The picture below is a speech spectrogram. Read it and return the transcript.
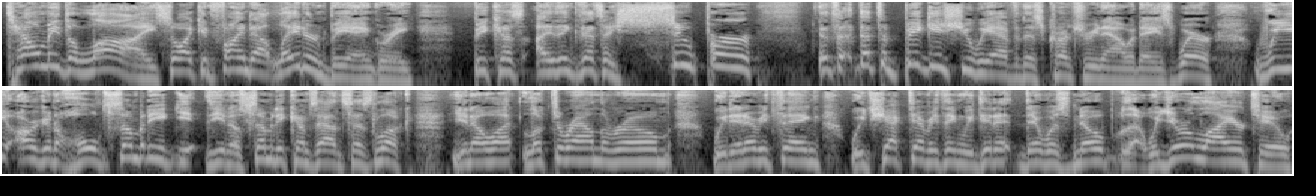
tell me the lie so I can find out later and be angry because I think that's a super that's a, that's a big issue we have in this country nowadays where we are going to hold somebody you know somebody comes out and says look you know what? Looked around the room. We did everything. We checked everything. We did it. There was no well, you're a liar too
